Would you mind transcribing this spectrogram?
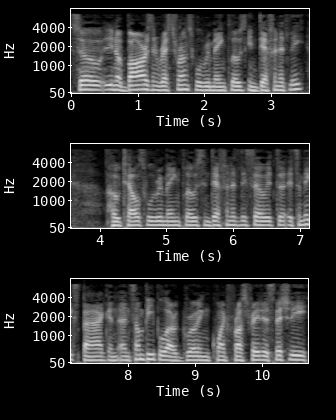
So, you know, bars and restaurants will remain closed indefinitely. Hotels will remain closed indefinitely. So it's a, it's a mixed bag and, and some people are growing quite frustrated, especially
